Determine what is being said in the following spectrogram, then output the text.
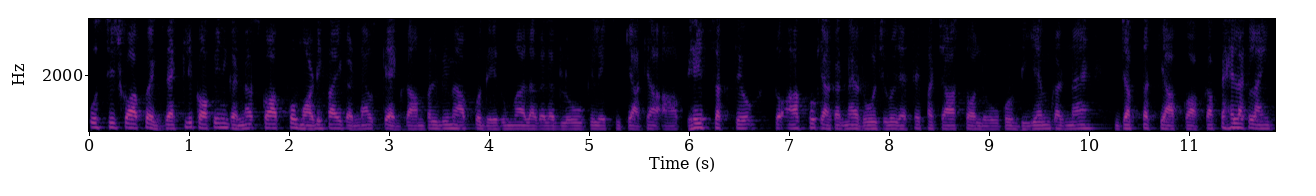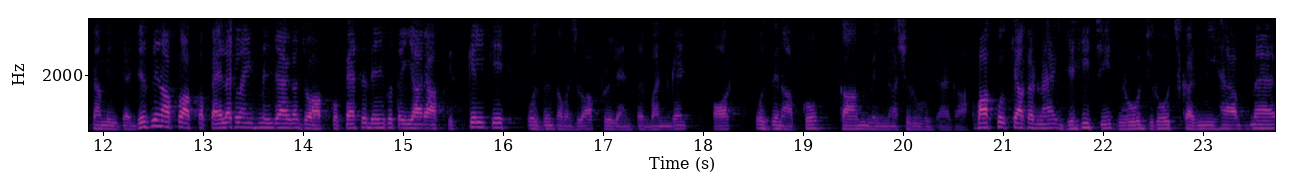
उस चीज़ को आपको एक्जैक्टली कॉपी नहीं करना, उसको आपको मॉडिफाई करना है, उसके एग्ज़ाम्पल भी मैं आपको दे दूँगा अलग अलग लोगों के लिए कि क्या क्या आप भेज सकते हो। तो आपको क्या करना है रोज रोज ऐसे पचास सौ लोगों को डीएम करना है, जब तक कि आपको आपका पहला क्लाइंट ना मिल जाए। जिस दिन आपको आपका पहला क्लाइंट मिल जाएगा, जो आपको पैसे देने को तैयार है आपकी स्किल के, उस दिन समझ लो आप फ्रीलैंसर बन गए और उस दिन आपको काम मिलना शुरू हो जाएगा। अब आपको क्या करना है, यही चीज़ रोज रोज करनी है। अब मैं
